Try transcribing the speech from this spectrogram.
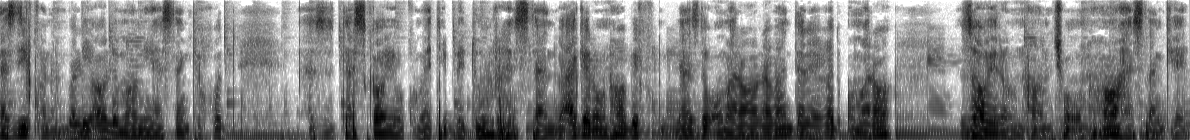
نزدیک کنن. ولی عالمانی هستند که خود از دستگاه حکومتی به دور هستند و اگر اونها به نزد عمرا روند در حقیقت عمرا ظاهر اونها چون اونها هستند که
